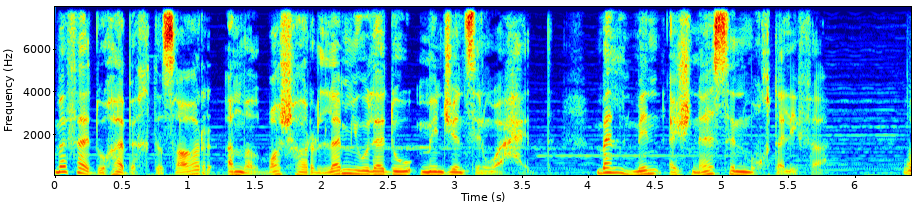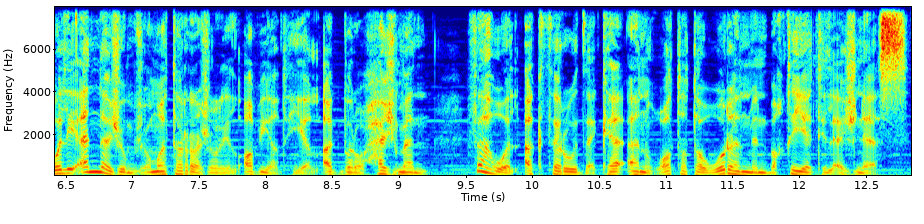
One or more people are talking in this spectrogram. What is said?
مفادها باختصار أن البشر لم يولدوا من جنس واحد، بل من أجناس مختلفة. ولأن جمجمة الرجل الأبيض هي الأكبر حجما فهو الأكثر ذكاء وتطورا من بقية الأجناس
